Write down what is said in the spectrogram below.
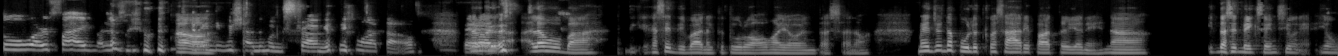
two or five, alam mo yun. Uh-huh. Kaya hindi masyado mag-struggle yung mga tao. Pero, Pero al- alam mo ba, kasi 'di ba nagtuturo ako ngayon tas ano medyo napulot ko sa Harry Potter yan eh na it doesn't make sense yung yung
